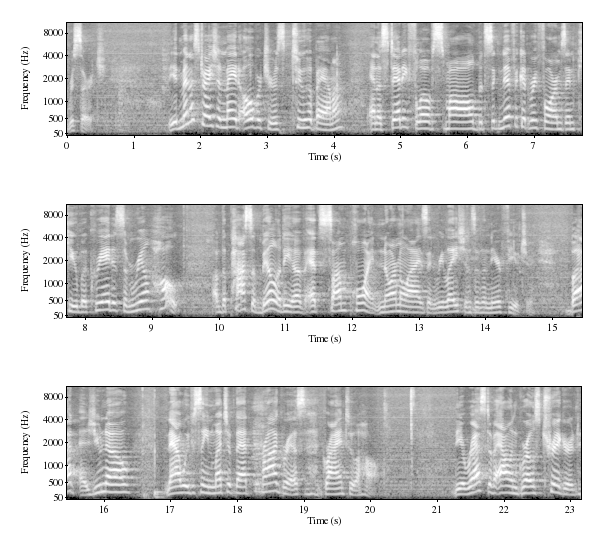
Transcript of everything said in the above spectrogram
research. The administration made overtures to Havana, and a steady flow of small but significant reforms in Cuba created some real hope of the possibility of, at some point, normalizing relations in the near future. But as you know, now we've seen much of that progress grind to a halt. The arrest of Alan Gross triggered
